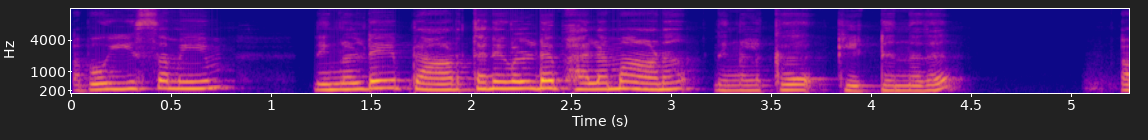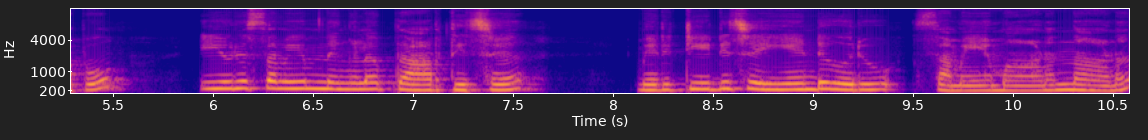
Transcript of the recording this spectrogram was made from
അപ്പോൾ ഈ സമയം നിങ്ങളുടെ പ്രാർത്ഥനകളുടെ ഫലമാണ് നിങ്ങൾക്ക് കിട്ടുന്നത്. അപ്പോൾ ഈ ഒരു സമയം നിങ്ങൾ പ്രാർത്ഥിച്ച് മെഡിറ്റേറ്റ് ചെയ്യേണ്ട ഒരു സമയമാണെന്നാണ്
